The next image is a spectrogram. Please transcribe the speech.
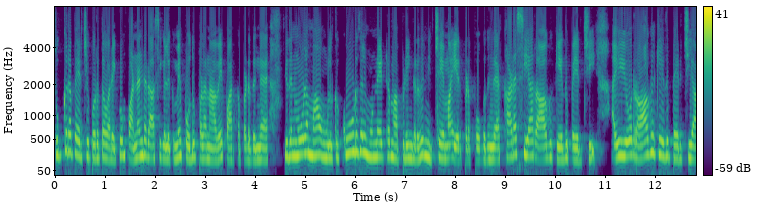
சுக்கர பயிற்சி பொறுத்த வரைக்கும் பன்னெண்டு ராசிகளுக்குமே பொது பலனாவே பார்க்கப்படுதுங்க. இதன் மூலமா உங்களுக்கு கூடுதல் முன்னேற்றம் அப்படிங்கிறது நிச்சயமா ஏற்பட போகுதுங்க. கடைசியா ராகு கேது பயிற்சி. ஐயோ ராகு கேது பயிற்சியா?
